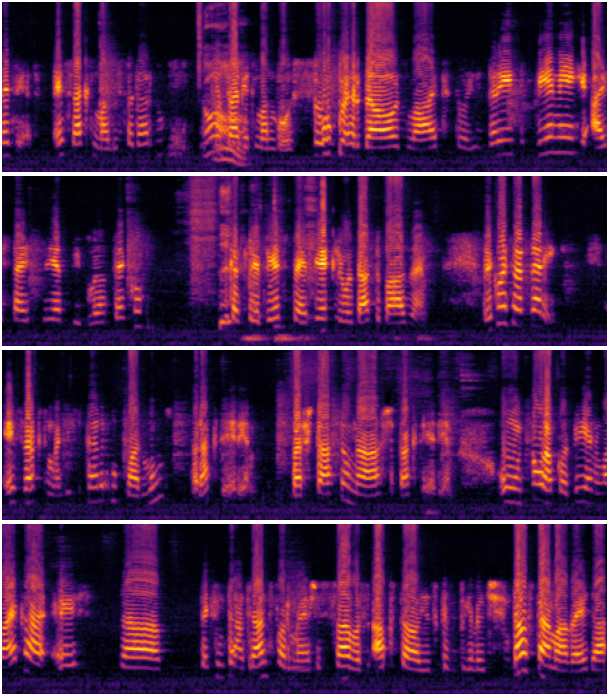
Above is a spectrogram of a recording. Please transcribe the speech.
redziet, es rakstu maģistra darbu. Oh. Tagad man būs super daudz laika to izdarīt. Vienīgi aiztaisiet biblioteku, kas liedz iespēju piekļūt datubāzēm. Bet ko es varu darīt? Es rakstu maģistra darbu par mums, par aktieriem, par štāstu un āšu aktieriem. Un tuvāko dienu laikā es uh, teiksim, tā, transformēšu savas aptaujas, kas bija līdz šim taustāmā veidā,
